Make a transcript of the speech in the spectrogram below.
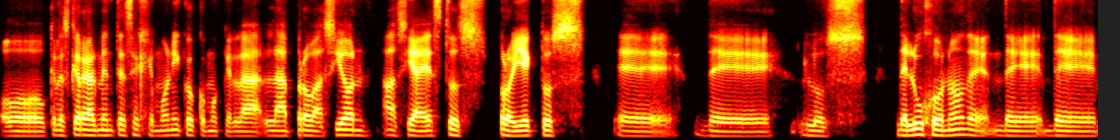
o crees que realmente es hegemónico como que la, la aprobación hacia estos proyectos eh, de los de lujo, ¿no? De, de, de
